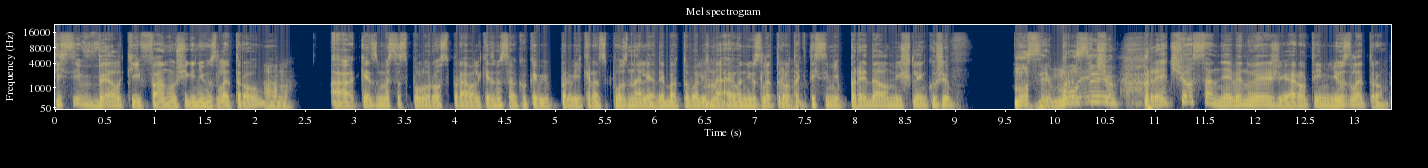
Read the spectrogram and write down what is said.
Ty si veľký fanúšik newsletterov. Áno. A keď sme sa spolu rozprávali, keď sme sa ako keby prvýkrát spoznali a debatovali mm. sme mhm. aj o newsletterov, mm. tak ty si mi predal myšlienku, že Musím, musím. Prečo, prečo sa nevenuješ Jaro tým newsletterom?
